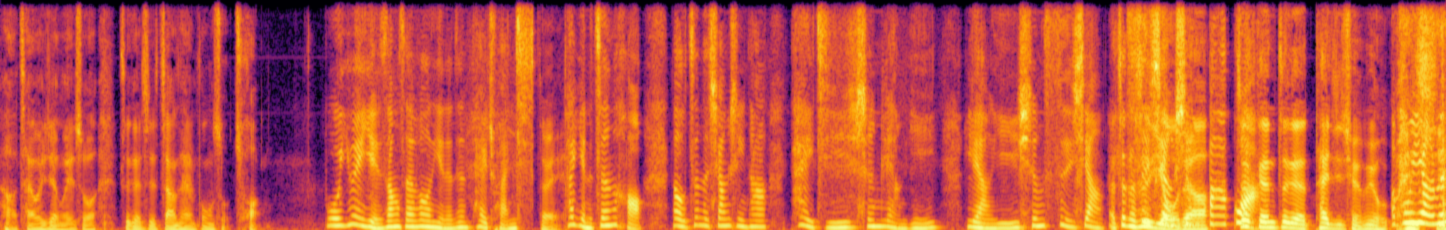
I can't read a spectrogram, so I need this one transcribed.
啊，才会认为说这个是张三丰所创。不过，因为演张三丰演的真的太传奇，对，他演的真好，那我真的相信他太极生两仪，两仪生四象，啊，这个是有的啊，八卦，这跟这个太极拳没有关系，啊，不一样的，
